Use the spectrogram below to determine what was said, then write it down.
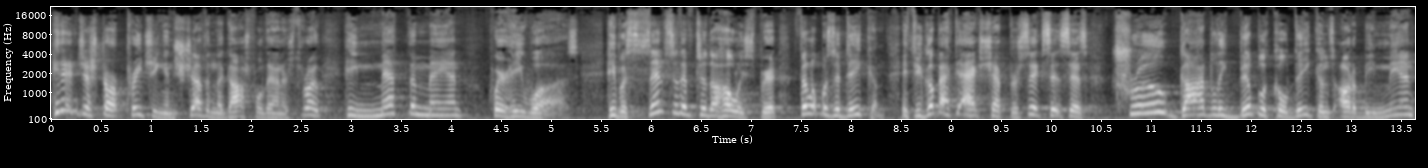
He didn't just start preaching and shoving the gospel down his throat. He met the man where he was. He was sensitive to the Holy Spirit. Philip was a deacon. If you go back to Acts chapter 6, it says, True, godly, biblical deacons ought to be men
